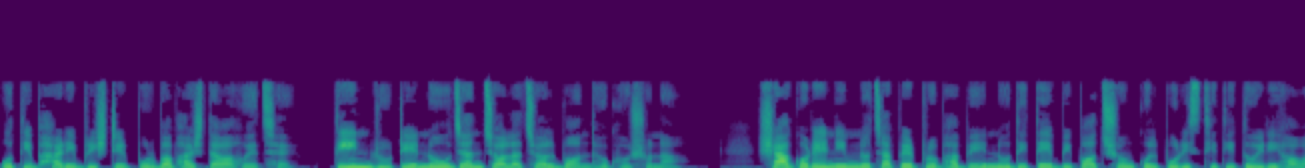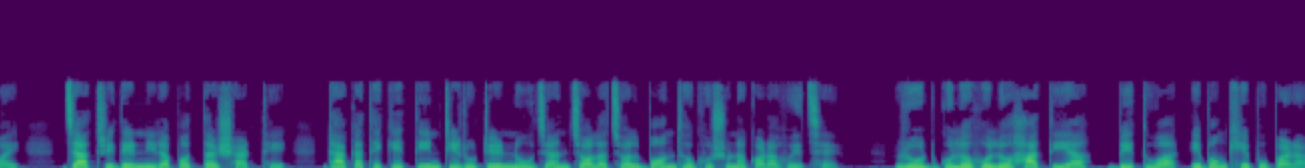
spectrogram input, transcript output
অতি ভারী বৃষ্টির পূর্বাভাস দেওয়া হয়েছে। তিন রুটে নৌযান চলাচল বন্ধ ঘোষণা। সাগরে নিম্নচাপের প্রভাবে নদীতে বিপদসংকুল পরিস্থিতি তৈরি হওয়ায় যাত্রীদের নিরাপত্তার স্বার্থে ঢাকা থেকে তিনটি রুটের নৌযান চলাচল বন্ধ ঘোষণা করা হয়েছে। রুটগুলো হল হাতিয়া, বেতুয়া এবং খেপুপাড়া।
